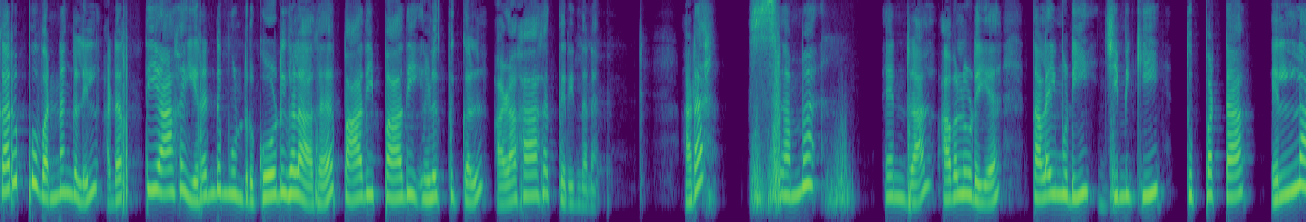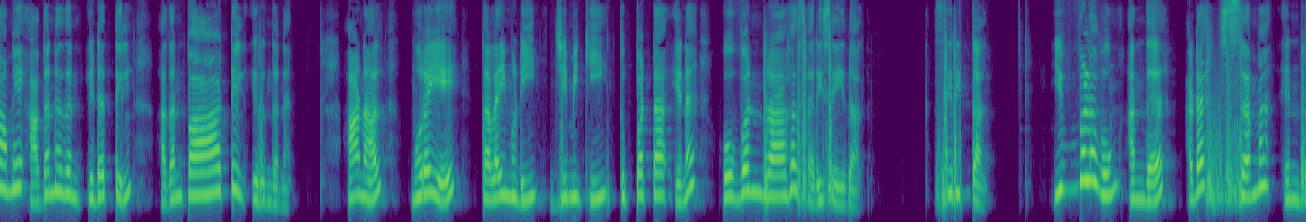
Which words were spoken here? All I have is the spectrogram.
கருப்பு வண்ணங்களில் அடர்த்தியாக இரண்டு மூன்று கோடுகளாக பாதி பாதி எழுத்துக்கள் அழகாக தெரிந்தன. அட செம என்றால் அவளுடைய தலைமுடி ஜிமிக்கி துப்பட்டா எல்லாமே அதனதன் இடத்தில் அதன் பாட்டில் இருந்தன. ஆனால் முறையே தலைமுடி ஜிமிக்கி துப்பட்டா என ஒவ்வொன்றாக சரி செய்தாள். சிரித்தாள். இவ்வளவும் அந்த அட செம என்ற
